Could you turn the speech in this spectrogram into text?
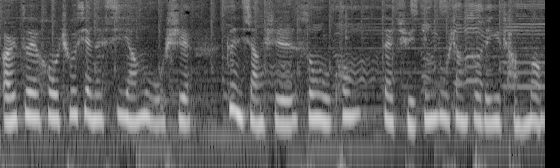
而最后出现的夕阳武士，更像是孙悟空在取经路上做的一场梦。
